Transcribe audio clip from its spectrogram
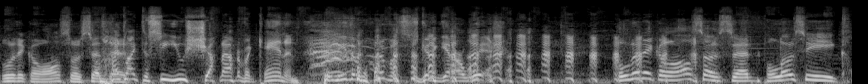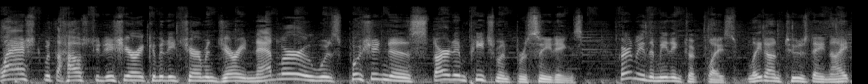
Politico also said Well, that I'd like to see you shot out of a cannon, but neither one of us is going to get our wish. Politico also said Pelosi clashed with the House Judiciary Committee Chairman Jerry Nadler, who was pushing to start impeachment proceedings. Apparently, the meeting took place late on Tuesday night,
